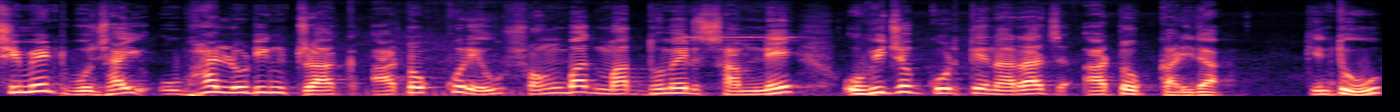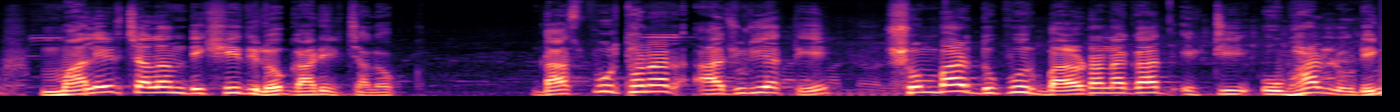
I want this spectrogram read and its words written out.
সিমেন্ট বোঝাই ওভারলোডিং ট্রাক আটক করেও সংবাদ মাধ্যমের সামনে অভিযোগ করতে নারাজ আটককারীরা। কিন্তু মালের চালান দেখিয়ে দিল গাড়ির চালক। দাসপুর থানার আজুরিয়াতে সোমবার দুপুর বারোটা নাগাদ একটি ওভারলোডিং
